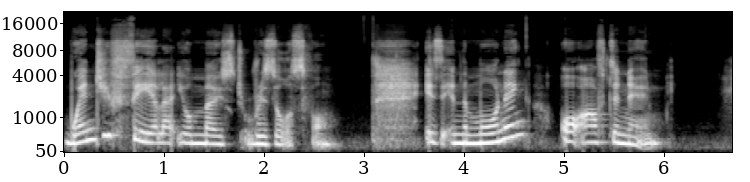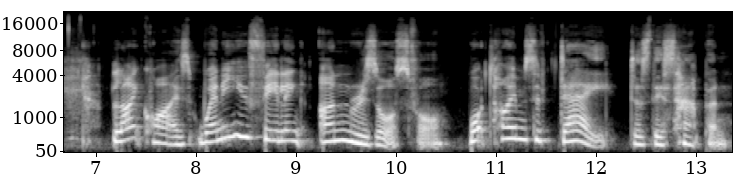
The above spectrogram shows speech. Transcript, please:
When do you feel at your most resourceful? Is it in the morning or afternoon? Likewise, when are you feeling unresourceful? What times of day does this happen?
